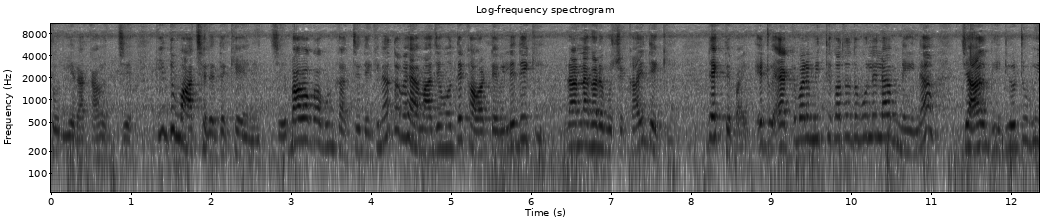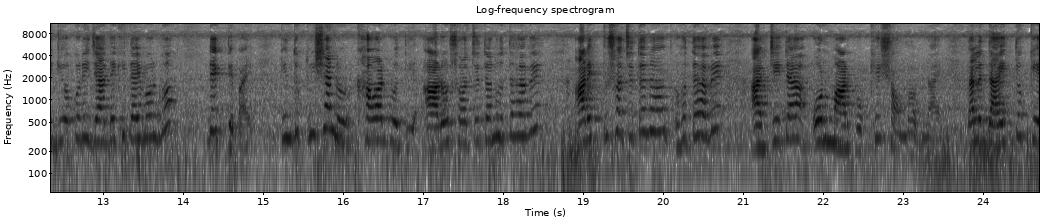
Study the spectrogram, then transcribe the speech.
সরিয়ে রাখা হচ্ছে। কিন্তু মা ছেলেতে খেয়ে নিচ্ছে। বাবা কখন খাচ্ছে দেখি না, তবে হ্যাঁ মাঝে মধ্যে খাবার টেবিলে দেখি, রান্নাঘরে বসে খাই, দেখি, দেখতে পাই। একটু একেবারে মিথ্যে কথা তো বলে লাভ নেই না? যা ভিডিও টু ভিডিও করি, যা দেখি তাই বলব, দেখতে পাই। কিন্তু কৃষাণুর খাওয়ার প্রতি আরও সচেতন হতে হবে আর একটু সচেতন হতে হবে, আর যেটা ওর মার পক্ষে সম্ভব নয়। তাহলে দায়িত্ব কে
